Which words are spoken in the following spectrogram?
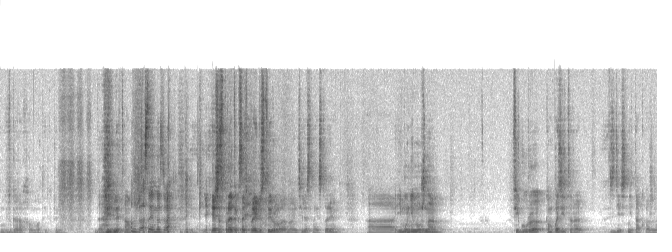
в горах Алматы, к примеру. Да, или там Ужасное название. я сейчас про это, кстати, проиллюстрирую одну интересную историю. А, Ему не нужно... Фигура композитора здесь не так важна.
